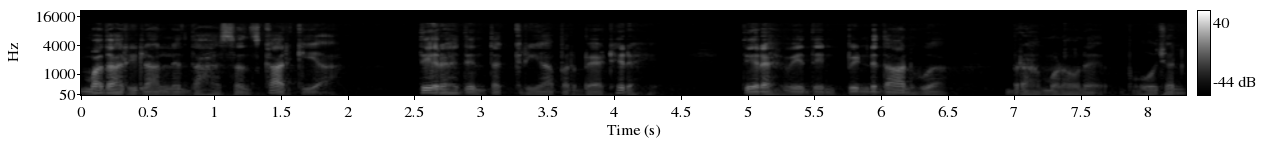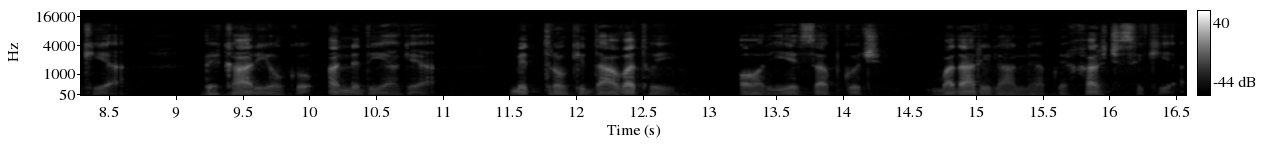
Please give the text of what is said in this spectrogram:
मदारी लाल ने दाह संस्कार किया। तेरह दिन तक क्रिया पर बैठे रहे। तेरहवें दिन पिंडदान हुआ। ब्राह्मणों ने भोजन किया। भिखारियों को अन्न दिया गया। मित्रों की दावत हुई और ये सब कुछ मदारी लाल ने अपने खर्च से किया।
